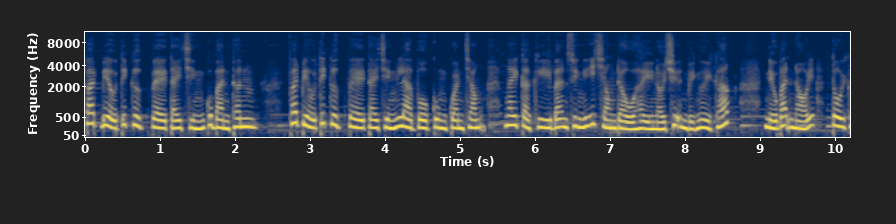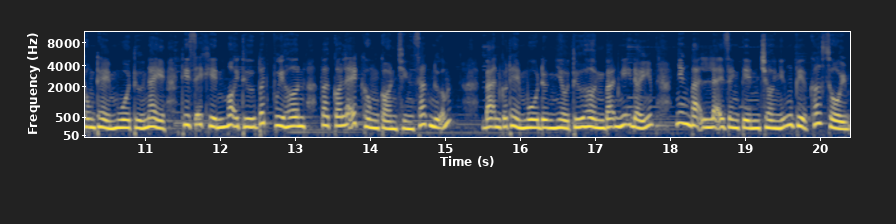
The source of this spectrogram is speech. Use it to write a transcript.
Phát biểu tích cực về tài chính của bản thân Phát biểu tích cực về tài chính là vô cùng quan trọng, ngay cả khi bạn suy nghĩ trong đầu hay nói chuyện với người khác. Nếu bạn nói tôi không thể mua thứ này thì sẽ khiến mọi thứ bất vui hơn và có lẽ không còn chính xác nữa. Bạn có thể mua được nhiều thứ hơn bạn nghĩ đấy, nhưng bạn lại dành tiền cho những việc khác rồi.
